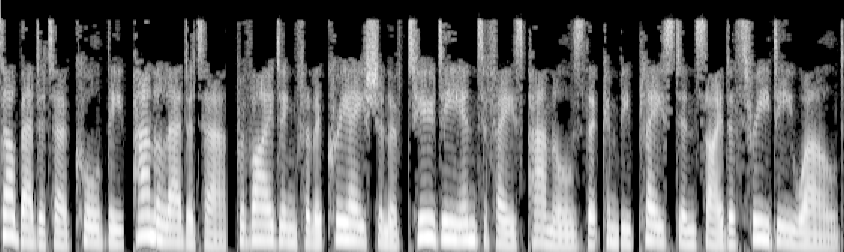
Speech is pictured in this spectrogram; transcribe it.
sub-editor called the Panel Editor providing for the creation of 2D interface panels that can be placed inside a 3D world.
